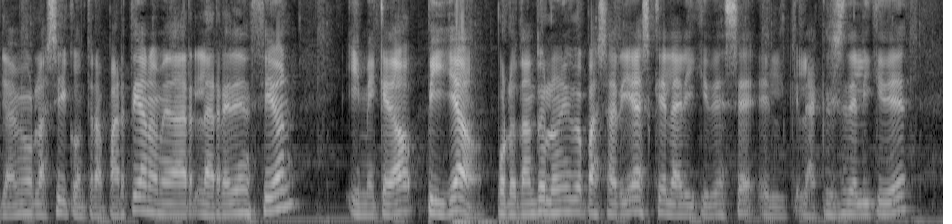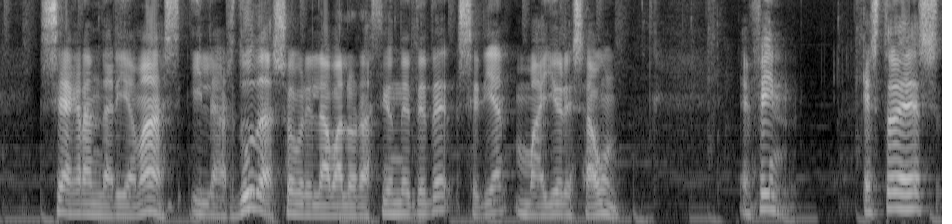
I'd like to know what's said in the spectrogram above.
llamémoslo así, contrapartida, no me da la redención y me he quedado pillado. Por lo tanto, lo único que pasaría es que la liquidez, la crisis de liquidez se agrandaría más y las dudas sobre la valoración de Tether serían mayores aún. En fin, esto es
